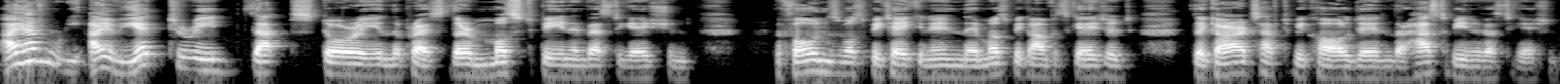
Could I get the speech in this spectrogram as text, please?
I haven't. I have yet to read that story in the press. There must be an investigation. The phones must be taken in. They must be confiscated. The guards have to be called in. There has to be an investigation.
